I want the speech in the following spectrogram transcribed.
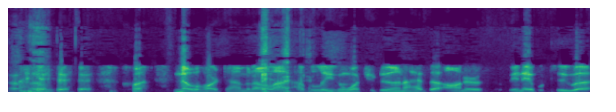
no hard time at all. I, I believe in what you're doing. I had the honor of being able to uh,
